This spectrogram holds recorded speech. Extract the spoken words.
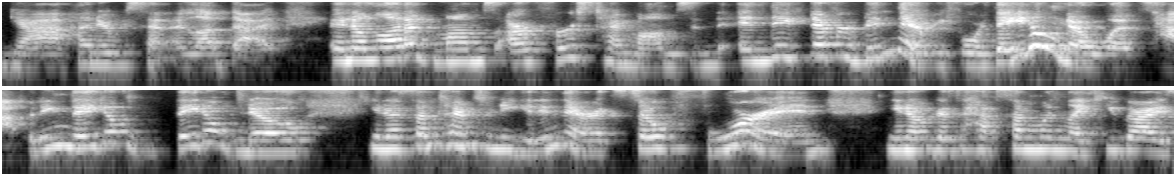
Yeah, 100%. I love that. And a lot of moms are first time moms and, and they've never been there before. They don't know what's happening. They don't, they don't know, you know, sometimes when you get in there, it's so foreign, you know, because have someone like you guys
